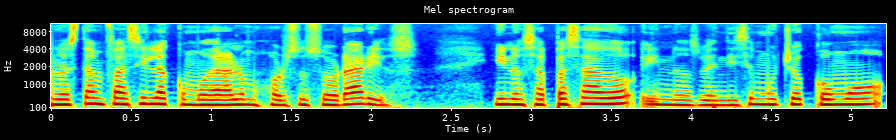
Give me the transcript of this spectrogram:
no es tan fácil acomodar a lo mejor sus horarios. Y nos ha pasado y nos bendice mucho cómo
